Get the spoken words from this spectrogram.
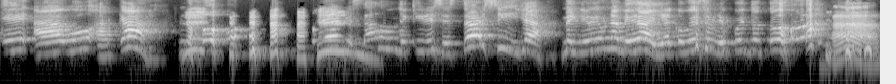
¿qué hago acá? No, ¿estás donde quieres estar? Sí, ya, me llevé una medalla, con eso les cuento todo. Ah,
